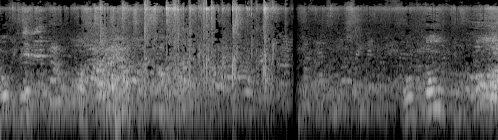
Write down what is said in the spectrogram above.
Oh, he's in. Oh. Oh, oh. Oh!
